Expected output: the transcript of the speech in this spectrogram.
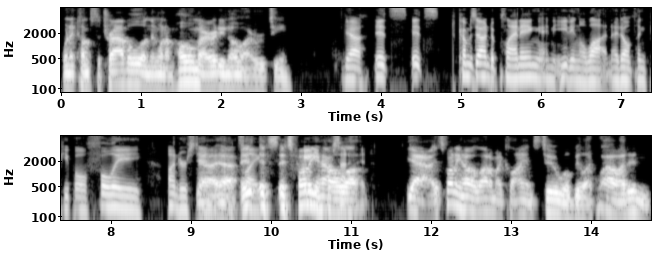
when it comes to travel, and then when I'm home, I already know my routine. Yeah, it's it's comes down to planning and eating a lot, and I don't think people fully understand. Yeah, yeah, it, like it's it's funny how a lot. Yeah, it's funny how a lot of my clients too will be like, "Wow, I didn't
